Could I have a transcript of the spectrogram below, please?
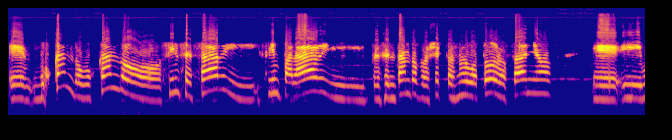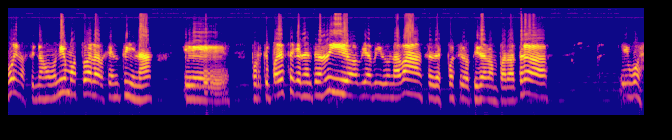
eh, buscando, buscando sin cesar y sin parar y presentando proyectos nuevos todos los años. Eh, y bueno, si nos unimos toda la Argentina, eh, porque parece que en Entre Ríos había habido un avance, después se lo tiraron para atrás. Y bueno,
